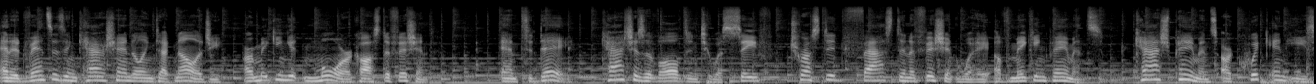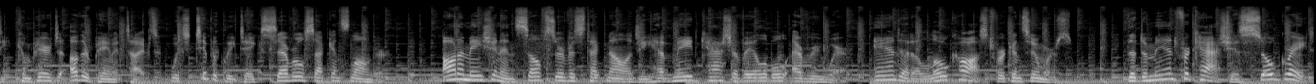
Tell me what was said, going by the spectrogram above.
And advances in cash handling technology are making it more cost efficient. And today, cash has evolved into a safe, trusted, fast, and efficient way of making payments. Cash payments are quick and easy compared to other payment types, which typically take several seconds longer. Automation and self service technology have made cash available everywhere and at a low cost for consumers. The demand for cash is so great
